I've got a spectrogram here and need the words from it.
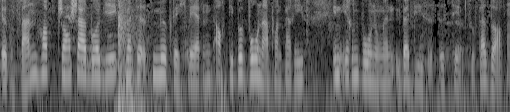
Irgendwann, hofft Jean-Charles Bourdier, könnte es möglich werden, auch die Bewohner von Paris in ihren Wohnungen über dieses System zu versorgen.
